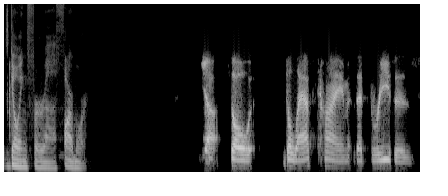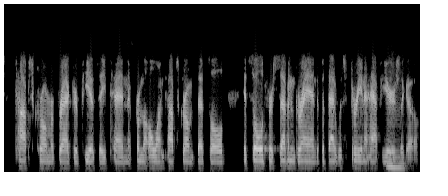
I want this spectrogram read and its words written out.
is going for uh, far more. Yeah. So the last time that Brees's Topps Chrome Refractor PSA 10 from the 01 Topps Chrome set sold, it sold for seven grand, but that was three and a half years Mhm. ago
